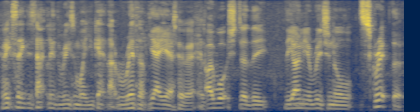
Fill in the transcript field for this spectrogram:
and it's exactly the reason why you get that rhythm. Yeah, yeah. To it. I watched uh, the the only original script that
